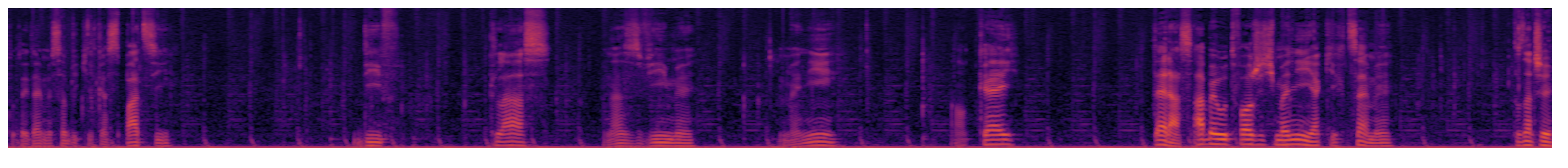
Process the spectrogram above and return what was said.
Tutaj dajmy sobie kilka spacji. Div class nazwijmy menu. OK. Teraz, aby utworzyć menu, jakie chcemy, to znaczy,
